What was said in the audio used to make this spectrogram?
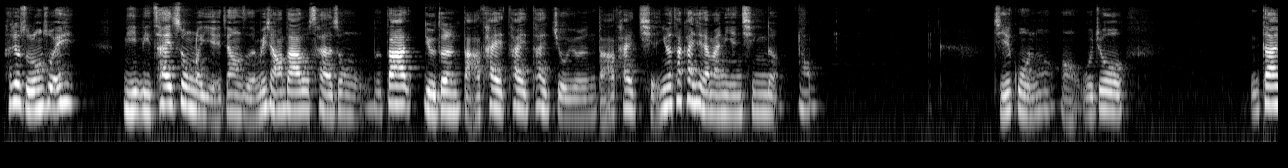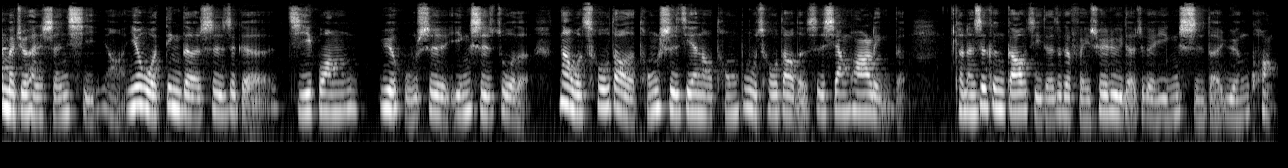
他就主动说，哎，你你猜中了也这样子，没想到大家都猜得中，大家有的人打太太太久，有人打太浅，因为他看起来蛮年轻的哦。结果呢，哦，我就大家有没有觉得很神奇啊？因为我订的是这个极光月湖是萤石做的，那我抽到的同时间呢，同步抽到的是香花岭的。可能是更高级的这个翡翠绿的这个萤石的原矿，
